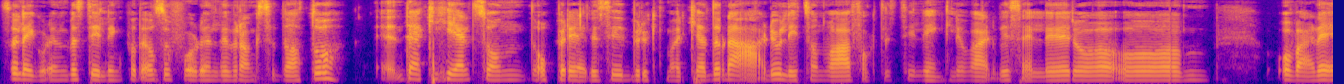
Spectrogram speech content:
Så legger du en bestilling på det, og så får du en leveransedato. Eh, det er ikke helt sånn det opereres i bruktmarkedet. Da er det jo litt sånn hva er faktisk tilgjengelig, og hva er det vi selger, og, og, og hva er det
